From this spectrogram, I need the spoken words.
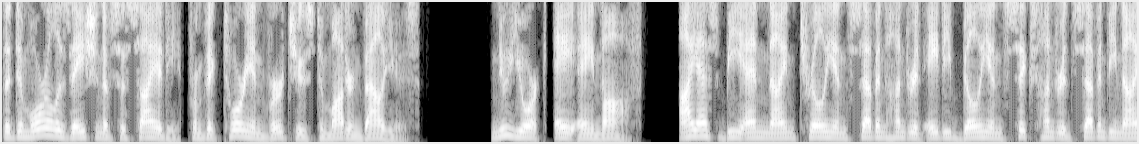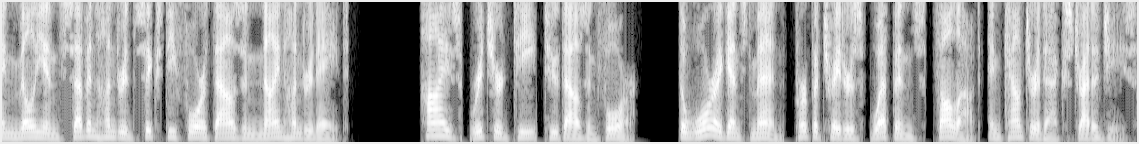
The Demoralization of Society, From Victorian Virtues to Modern Values. New York, A. A. Knopf. ISBN 9780679764908. Hayes, Richard T. 2004. The War Against Men, Perpetrators, Weapons, Fallout, and Counterattack Strategies.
